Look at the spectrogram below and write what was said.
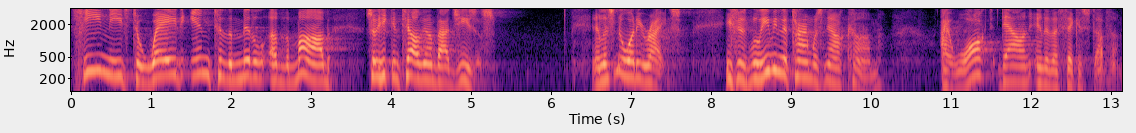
he needs to wade into the middle of the mob so he can tell them about Jesus. And listen to what he writes. He says, Believing the time was now come, I walked down into the thickest of them.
